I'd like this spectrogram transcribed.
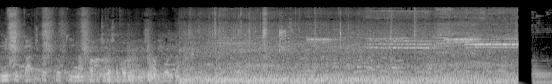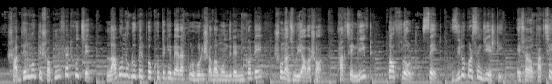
উনি কি কাজ করতো কি না সব জিজ্ঞাসা করুন উনি সব বলবেন সাধ্যের মধ্যে স্বপ্নের ফ্ল্যাট খুঁজছেন লাবণ্য গ্রুপের পক্ষ থেকে ব্যারাকপুর হরিসভা মন্দিরের নিকটে সোনাঝুরি আবাসন। থাকছে lift top floor set zero percent GST এছাড়াও থাকছে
